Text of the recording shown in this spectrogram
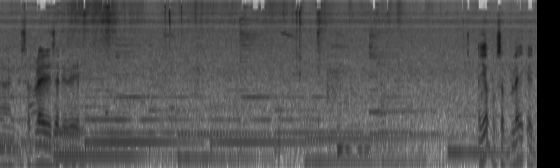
Yan, supply din sa diri. Ayaw, pag-supply kag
